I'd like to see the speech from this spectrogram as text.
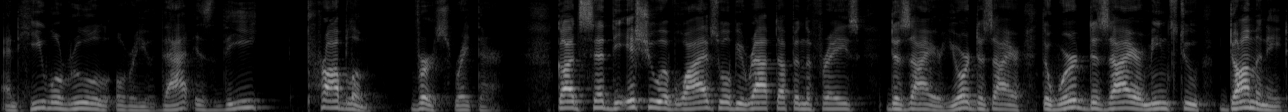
and he will rule over you. That is the problem verse right there. God said the issue of wives will be wrapped up in the phrase desire, your desire. The word desire means to dominate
